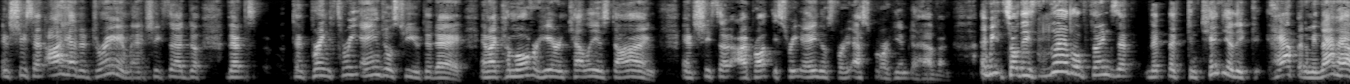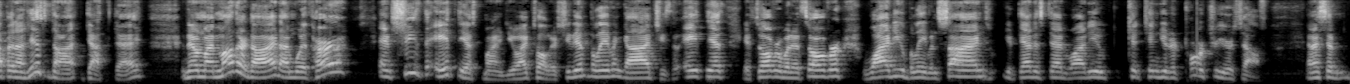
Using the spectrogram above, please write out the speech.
and she said, I had a dream. And she said that to bring three angels to you today. And I come over here and Kelly is dying. And she said, I brought these three angels for escort him to heaven. I mean, so these little things that, that, that continually happen. I mean, that happened on his di- death day. And then my mother died, I'm with her. And she's the atheist, mind you. I told her she didn't believe in God. She's an atheist. It's over when it's over. Why do you believe in signs? Your dead is dead. Why do you continue to torture yourself? And I said,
